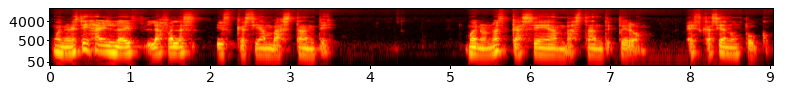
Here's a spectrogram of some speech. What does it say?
Bueno, en este High Life las balas escasean bastante. Bueno, no escasean bastante, pero escasean un poco.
